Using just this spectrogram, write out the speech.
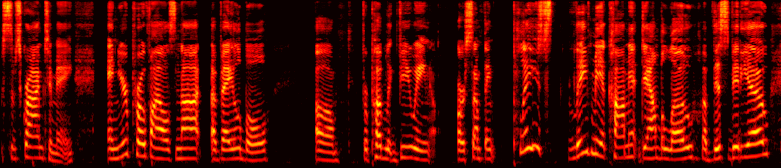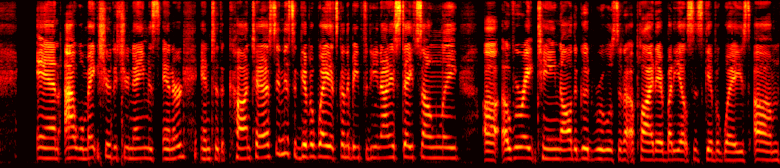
subscribed to me and your profile is not available um, for public viewing or something, please leave me a comment down below of this video and I will make sure that your name is entered into the contest. And it's a giveaway. It's going to be for the United States only, uh, over 18, all the good rules that apply to everybody else's giveaways. Um,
